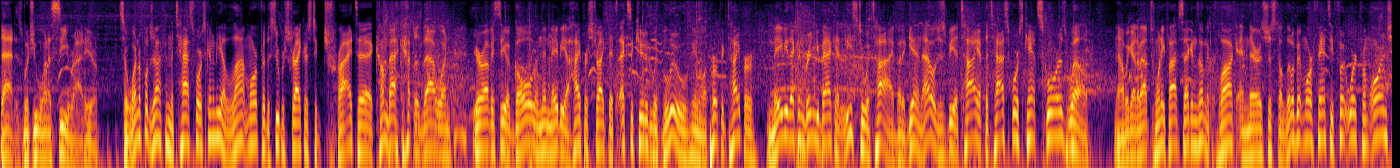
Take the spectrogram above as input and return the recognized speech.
That is what you want to see right here. So wonderful job from the task force. Going to be a lot more for the Super Strikers to try to come back after that one. You're obviously a goal and then maybe a hyper strike that's executed with blue, you know, a perfect hyper. Maybe that can bring you back at least to a tie. But again, that'll just be a tie if the task force can't score as well. Now we got about 25 seconds on the clock, and there's just a little bit more fancy footwork from Orange.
